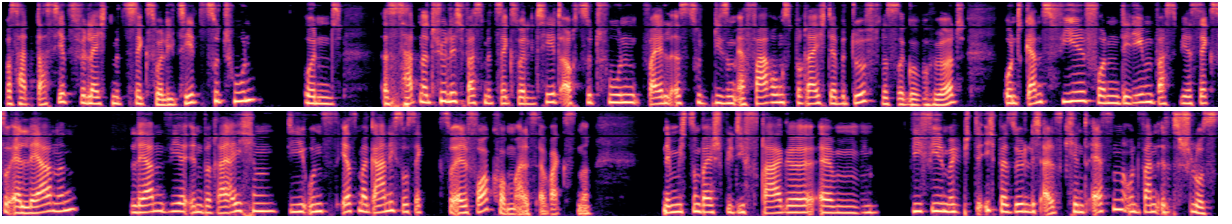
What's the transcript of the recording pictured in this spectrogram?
was hat das jetzt vielleicht mit Sexualität zu tun? Und es hat natürlich was mit Sexualität auch zu tun, weil es zu diesem Erfahrungsbereich der Bedürfnisse gehört. Und ganz viel von dem, was wir sexuell lernen, lernen wir in Bereichen, die uns erstmal gar nicht so sexuell vorkommen als Erwachsene. Nämlich zum Beispiel die Frage, ähm, wie viel möchte ich persönlich als Kind essen und wann ist Schluss?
